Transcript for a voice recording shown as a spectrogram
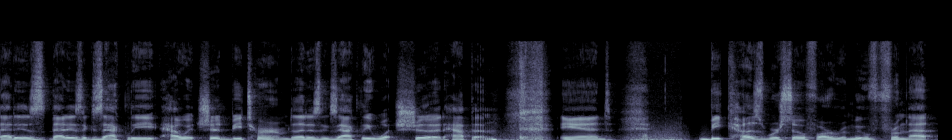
That is that is exactly how it should be termed. That is exactly what should happen. And because we're so far removed from that,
